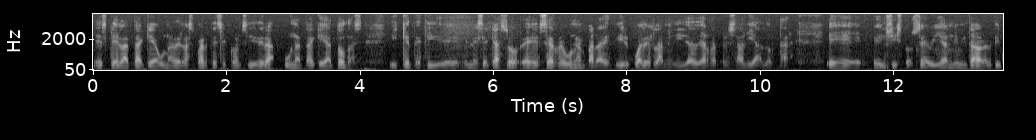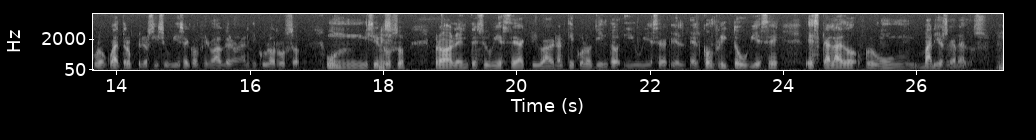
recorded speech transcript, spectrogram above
es que el ataque a una de las partes se considera un ataque a todas y que decide, en ese caso eh, se reúnen para decir cuál es la medida de represalia a adoptar. Eh, e insisto, se habían limitado al artículo 4, pero si se hubiese confirmado que era un artículo ruso, un misil ruso, probablemente se hubiese activado el artículo 5 y hubiese el, conflicto hubiese escalado varios grados. Mm.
